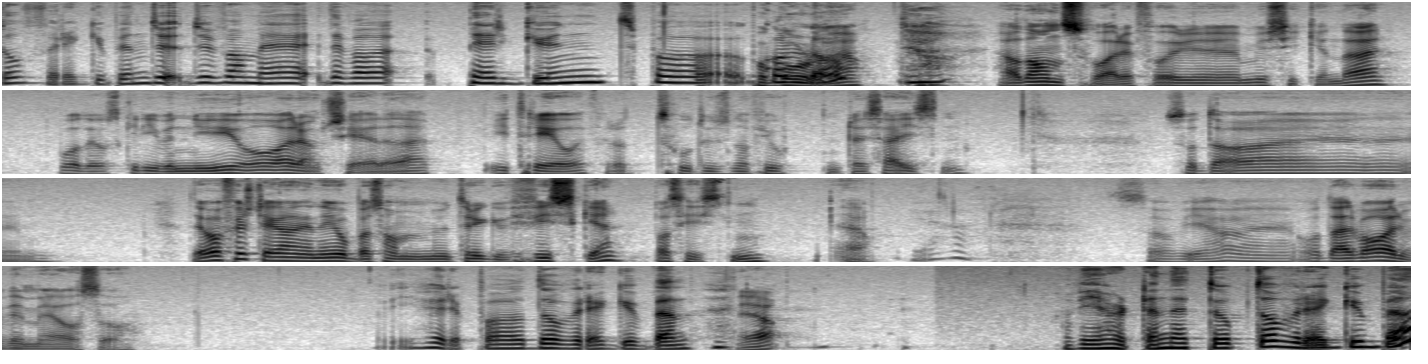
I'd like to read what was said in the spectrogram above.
Dovregubben. Du, du var med Det var Per Gund på, På Gollo. Gålå, ja. Jeg hadde ansvaret for eh, musikken der. Både å skrive ny og arrangere det i tre år, fra 2014 til 2016. Så da eh, Det var første gangen jeg jobba sammen med Trygve Fiske, bassisten. Ja. Ja. Så vi har, og der var Arve med også. Vi hører på Dovregubben. Ja. Vi hørte nettopp Dovregubben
